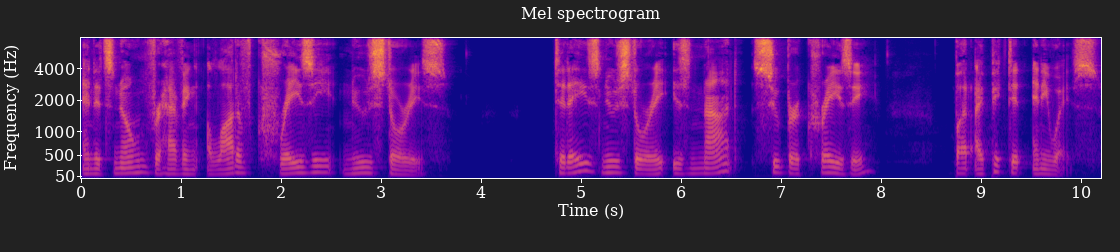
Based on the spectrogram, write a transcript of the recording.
And it's known for having a lot of crazy news stories. Today's news story is not super crazy, but I picked it anyways.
